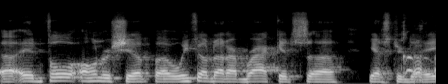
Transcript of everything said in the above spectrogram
uh, in full ownership, uh, we filled out our brackets uh, yesterday.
